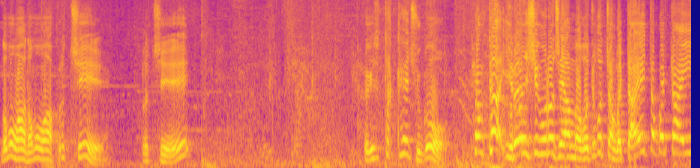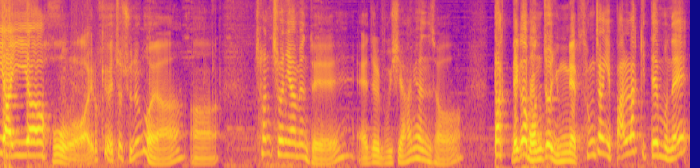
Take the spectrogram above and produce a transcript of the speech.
넘어와, 넘어와. 그렇지. 그렇지. 여기서 탁 해주고 평타 이런 식으로 제한 먹어주고 정글 짜이 정글 짜이 야이야 호. 이렇게 외쳐주는 거야. 어, 천천히 하면 돼. 애들 무시하면서. 딱 내가 먼저 6렙 성장이 빨랐기 때문에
